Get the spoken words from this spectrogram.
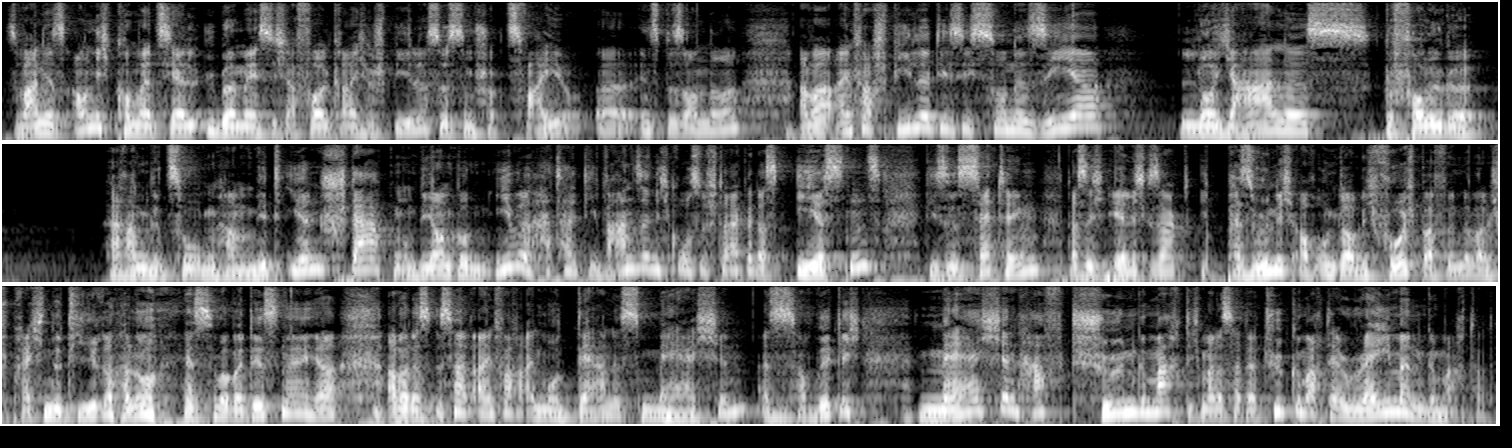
Es waren jetzt auch nicht kommerziell übermäßig erfolgreiche Spiele, System Shock 2 äh, insbesondere, aber einfach Spiele, die sich so eine sehr loyales Gefolge herangezogen haben mit ihren Stärken. Und Beyond Good and Evil hat halt die wahnsinnig große Stärke, dass erstens dieses Setting, das ich ehrlich gesagt ich persönlich auch unglaublich furchtbar finde, weil sprechende Tiere, hallo, jetzt sind wir bei Disney, ja, aber das ist halt einfach ein modernes Märchen. Also es ist auch wirklich märchenhaft schön gemacht. Ich meine, das hat der Typ gemacht, der Rayman gemacht hat.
